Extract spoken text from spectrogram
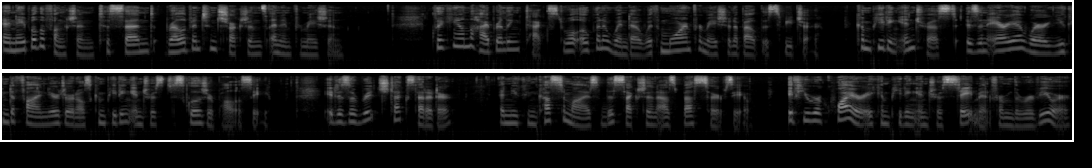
Enable the function to send relevant instructions and information. Clicking on the hyperlink text will open a window with more information about this feature. Competing interest is an area where you can define your journal's competing interest disclosure policy. It is a rich text editor, and you can customize this section as best serves you. If you require a competing interest statement from the reviewer,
